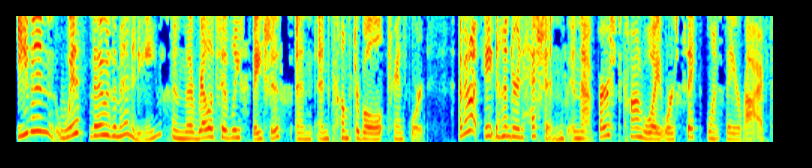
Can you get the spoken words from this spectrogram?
Even with those amenities and the relatively spacious and, and comfortable transport, about 800 Hessians in that first convoy were sick once they arrived.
